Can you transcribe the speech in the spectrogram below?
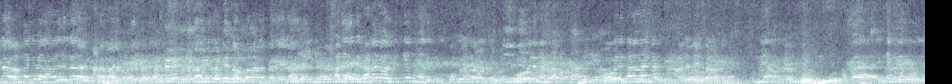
பார்த்தீங்கன்னா உண்மைக்குமே நாங்கள் இதில் கனவா ஆனால் இந்த கனவா ஒரு வித்தியாசமா இருக்கு. கோவில கனவான்னு சொல்றோம் கோவில கனவா. கோவில கனவாண்டா உண்மையா? அப்ப என்ன விலை போகுது?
